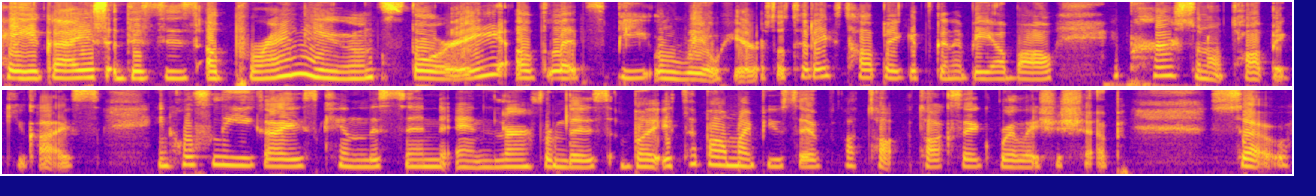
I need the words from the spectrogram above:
Hey you guys, this is a brand new story of Let's Be Real here. So today's topic it's gonna be about a personal topic, you guys, and hopefully you guys can listen and learn from this. But it's about my abusive, to- toxic relationship. So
